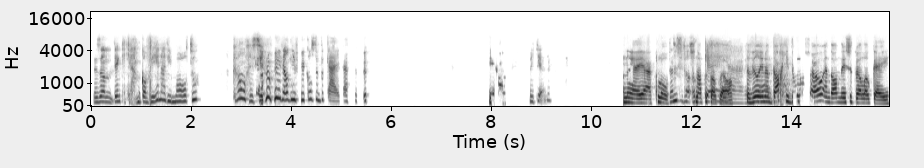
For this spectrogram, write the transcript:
dus dan denk ik, ja, ik alweer naar die mall toe? Ik heb helemaal geen zin om weer al die winkels te bekijken. ja. Weet je, Nee, ja, klopt. oké, Snap ik ook wel. ja, Dan wil je een dagje doen of zo en dan is het wel oké.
